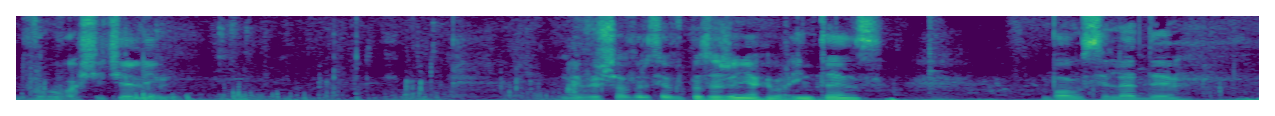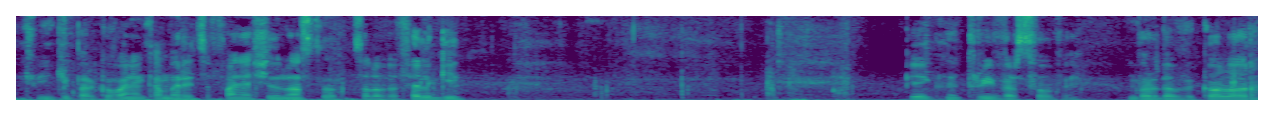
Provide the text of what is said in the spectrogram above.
Dwóch właścicieli. Najwyższa wersja wyposażenia chyba Intense. Bowsy, LEDy czujniki parkowania, kamery cofania 17-calowe felgi piękny trójwarstwowy bordowy kolor.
